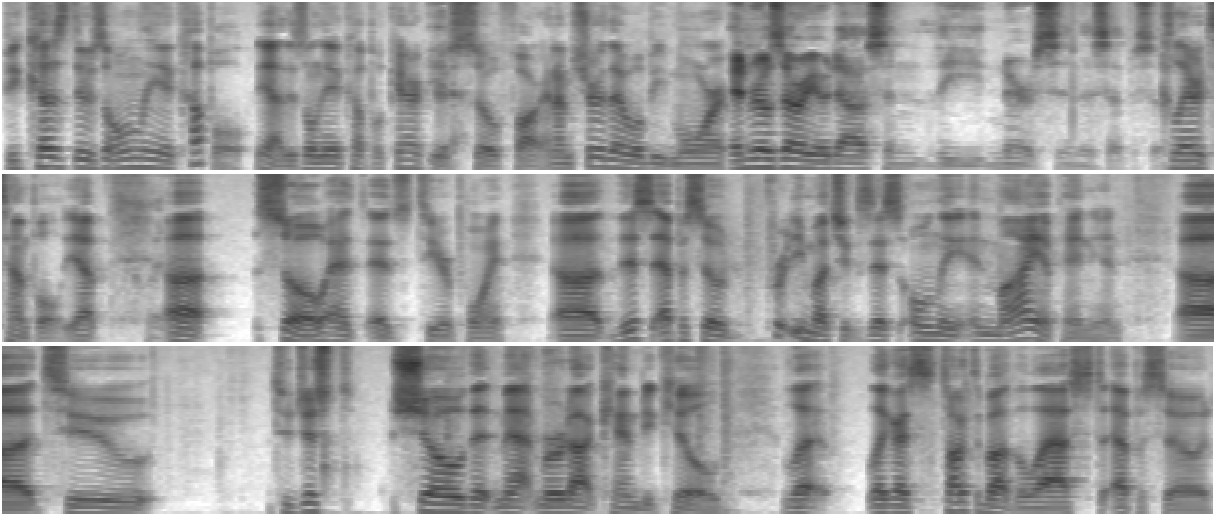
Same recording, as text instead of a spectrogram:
Because there's only a couple. Yeah, there's only a couple characters Yeah. so far. And I'm sure there will be more. And Rosario Dawson, the nurse in this episode. Claire Temple. Yep. Claire. Uh, so, as, as to your point, uh, this episode pretty much exists only, in my opinion, uh, to to just show that Matt Murdock can be killed. Let, like I talked about the last episode,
